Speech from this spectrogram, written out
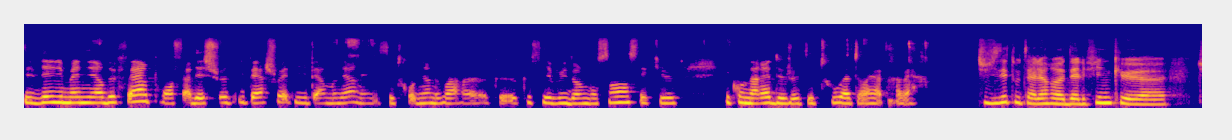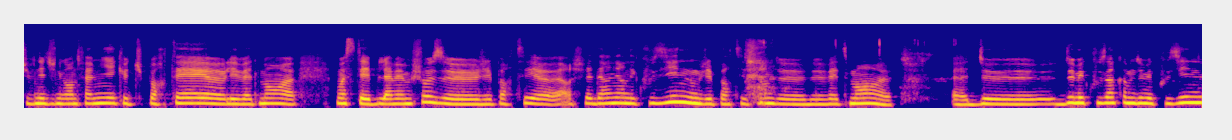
vieilles manières de faire pour en faire des choses hyper chouettes et hyper modernes. Et c'est trop bien de voir que, que c'est évolue dans le bon sens et que et qu'on arrête de jeter tout à tort et à travers. Tu disais tout à l'heure, euh, Delphine, que euh, tu venais d'une grande famille et que tu portais euh, les vêtements. moi, c'était la même chose. j'ai porté, je suis la dernière des cousines, donc j'ai porté plein de, vêtements de, de, mes cousins comme de mes cousines.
